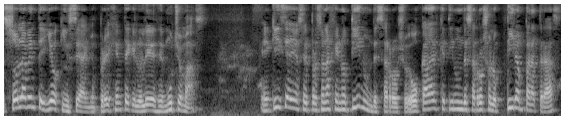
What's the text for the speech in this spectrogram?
solamente yo 15 años, pero hay gente que lo lee desde mucho más. En 15 años el personaje no tiene un desarrollo, o cada vez que tiene un desarrollo lo tiran para atrás,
